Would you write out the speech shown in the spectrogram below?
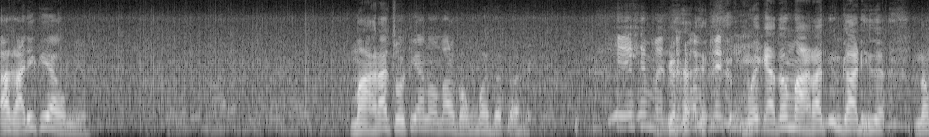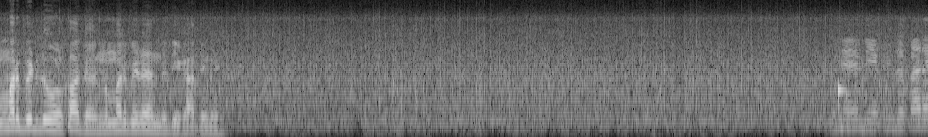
આ ગાડી કયા અમને? મહારાજ ચોટિયાનો અમારો ગમત હતો. મેં કહેતો મહારાજની ગાડી છે. નંબર પ્લેટ તો ઓળખો છે નંબર પ્લેટ અંદર દેખાતી નહીં એને એને નીકળીને જતા રહે કે શું મળી ગયું?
